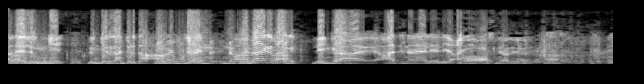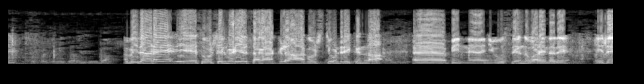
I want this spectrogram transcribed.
അതേ ലുങ്കി ലുങ്കി എന്ന് കാണിച്ചു കൊടുത്താ उनकी बुढ़िया इन- इन्हें ലിങ്കി ആജ് നയാ ലേ ലിയാ हाँ, हंसने वाली है അപ്പൊ ഇതാണ് ഈ സോഷ്യൽ മീഡിയയിൽ സഖാക്കൾ ആഘോഷിച്ചുകൊണ്ടിരിക്കുന്ന ഏ, പിന്നെ ന്യൂസ് എന്ന് പറയുന്നത് ഇത്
